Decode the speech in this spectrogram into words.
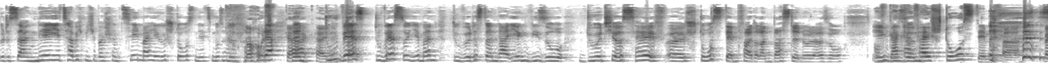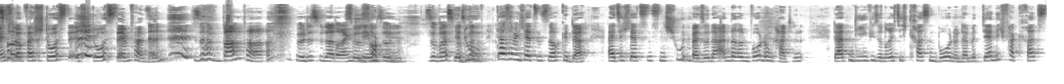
Würdest sagen, nee, jetzt habe ich mich aber schon zehnmal hier gestoßen, jetzt musst du. Auf Oder nein, du wärst, du wärst so jemand, du würdest dann da irgendwie so do-it-yourself äh, Stoßdämpfer dran basteln oder so. Auf Irgendwie gar so keinen ein, Fall Stoßdämpfer. weißt So- du überhaupt, was Stoß, Stoßdämpfer sind? so ein Bumper würdest du da dran So kleben. So, Socken. ein, sowas, Ja, was du, das habe ich letztens noch gedacht. Als ich letztens einen Schuh bei so einer anderen Wohnung hatte, da hatten die irgendwie so einen richtig krassen Boden und damit der nicht verkratzt,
